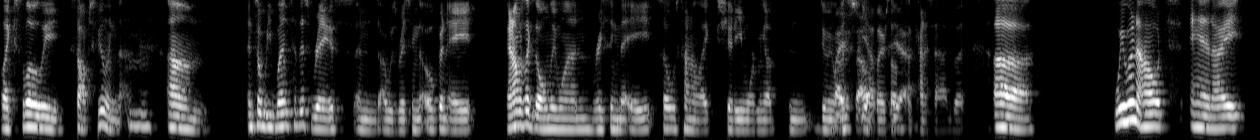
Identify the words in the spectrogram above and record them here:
like slowly stopped feeling that Mhm. um and so we went to this race and i was racing the open eight and i was like the only one racing the eight so it was kind of like shitty warming up and doing all By this yeah by yourself it's like kind of sad but uh we went out and i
